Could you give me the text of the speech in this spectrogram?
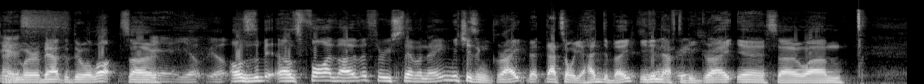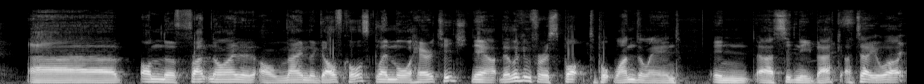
and we're about to do a lot. So Yeah, yep, yep. I was a bit. I was five over through seventeen, which isn't great, but that's all you had to be. you didn't have to be great, yeah. So um, uh, on the front nine, I'll name the golf course Glenmore Heritage. Now they're looking for a spot to put Wonderland in uh, Sydney back. I tell you what,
